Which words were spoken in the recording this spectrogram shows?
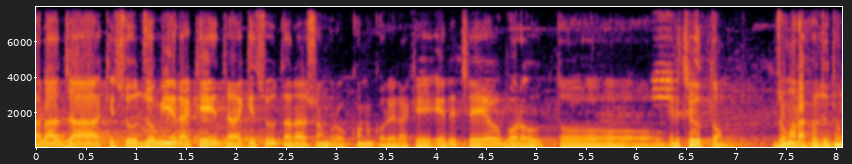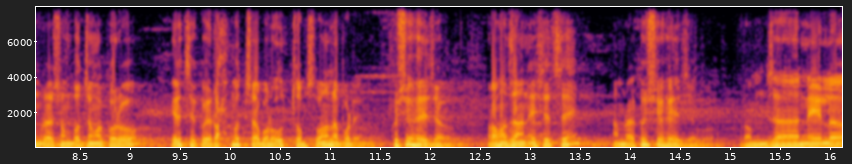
তারা যা কিছু জমিয়ে রাখে, যা কিছু তারা সংরক্ষণ করে রাখে, এর চেয়েও বড় উত্তম। এর চেয়ে উত্তম। জমা রাখো যে তোমরা, সম্পদ জমা করো, এর চেয়ে কই রহমত চা বড় উত্তম। সোনালা পড়েন। খুশি হয়ে যাও। রমজান এসেছে, আমরা খুশি হয়ে যাব। রমজান এলো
